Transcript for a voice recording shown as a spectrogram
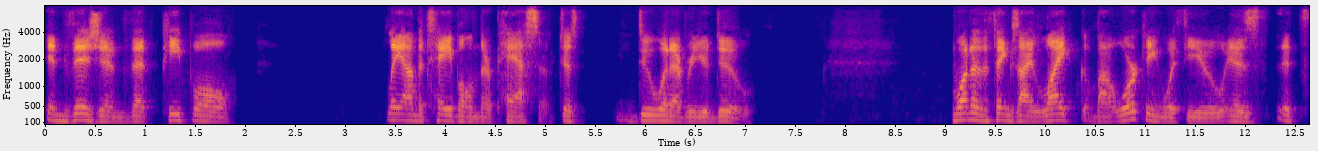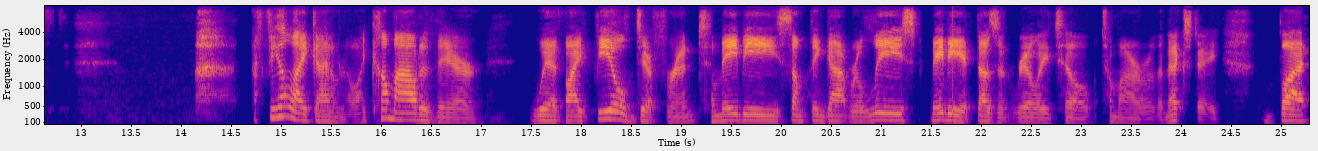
envision that people lay on the table and they're passive just do whatever you do. One of the things I like about working with you is it's I feel like I don't know, I come out of there with I feel different. Maybe something got released. Maybe it doesn't really till tomorrow or the next day, but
